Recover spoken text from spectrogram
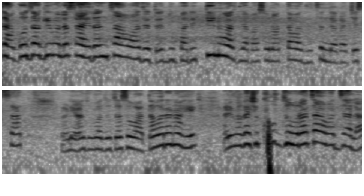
जागोजागी मला सायरनचा आवाज येतोय. दुपारी तीन वाजल्यापासून आत्ता वाजले संध्याकाळचे सात आणि आजूबाजूचं असं वातावरण आहे. आणि मग अशी खूप जोराचा आवाज झाला.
